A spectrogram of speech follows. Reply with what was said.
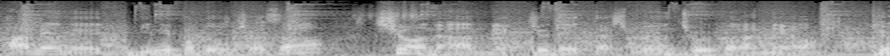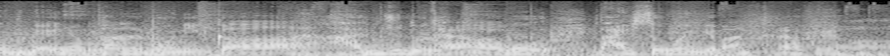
밤에는 미니펍에 오셔서 시원한 맥주 데이트 하시면 좋을 것 같네요. 여기 메뉴판을 보니까 안주도 다양하고 맛있어 보이는 게 많더라고요.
